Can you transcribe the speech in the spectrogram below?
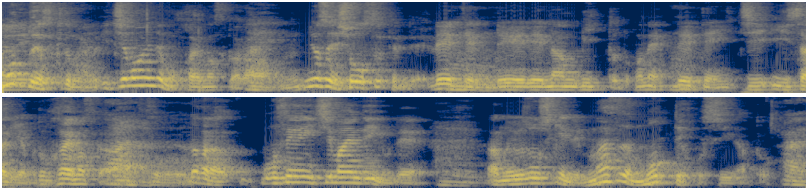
もっと安くてもいい。はい1万円でも買えますから、はいうん要するに小数点で0.00何ビットとかね、うん0.1イーサリアムとか買えますから、はいそうだから5000円1万円でいいので、あの余剰資金でまずは持ってほしいなと。はい。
